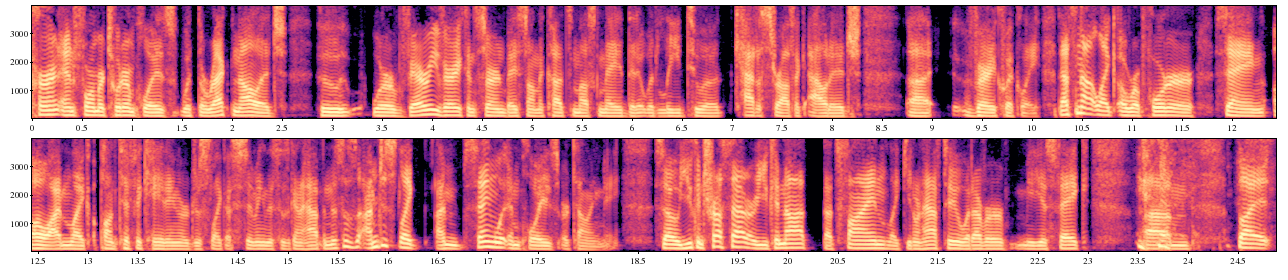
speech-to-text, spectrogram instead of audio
current and former Twitter employees with direct knowledge who were very, very concerned based on the cuts Musk made that it would lead to a catastrophic outage uh, very quickly. That's not like a reporter saying, "Oh, I'm like pontificating or just like assuming this is going to happen." This is I'm just like I'm saying what employees are telling me. So you can trust that or you cannot. That's fine. Like you don't have to. Whatever. Media's fake. Um, but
